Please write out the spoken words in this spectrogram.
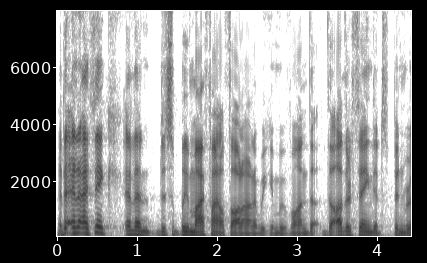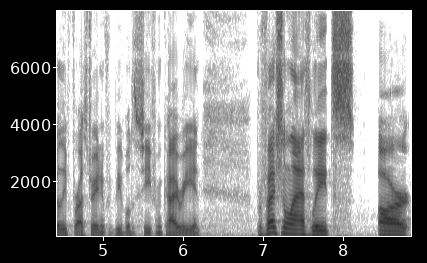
And, and I think, and then this will be my final thought on it. We can move on. The, the other thing that's been really frustrating for people to see from Kyrie and professional athletes are,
